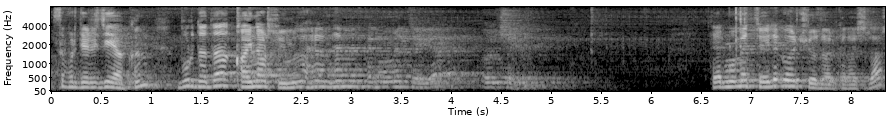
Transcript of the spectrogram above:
Sıfır derece yakın. Burada da kaynar suyumuz var. Hemen, hemen termometreyle ölçelim. Termometreyle ölçüyoruz arkadaşlar.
